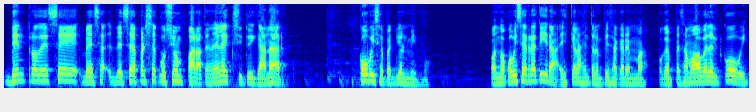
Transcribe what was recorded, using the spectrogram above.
Dentro de, ese, de, esa, de esa persecución para tener éxito y ganar, Kobe se perdió el mismo. Cuando Kobe se retira, es que la gente lo empieza a querer más. Porque empezamos a ver el Kobe,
